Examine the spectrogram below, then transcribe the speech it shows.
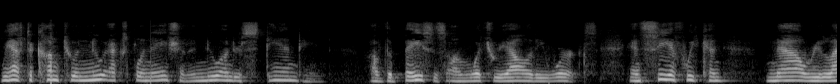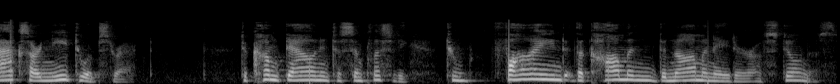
We have to come to a new explanation, a new understanding of the basis on which reality works and see if we can now relax our need to abstract, to come down into simplicity, to find the common denominator of stillness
